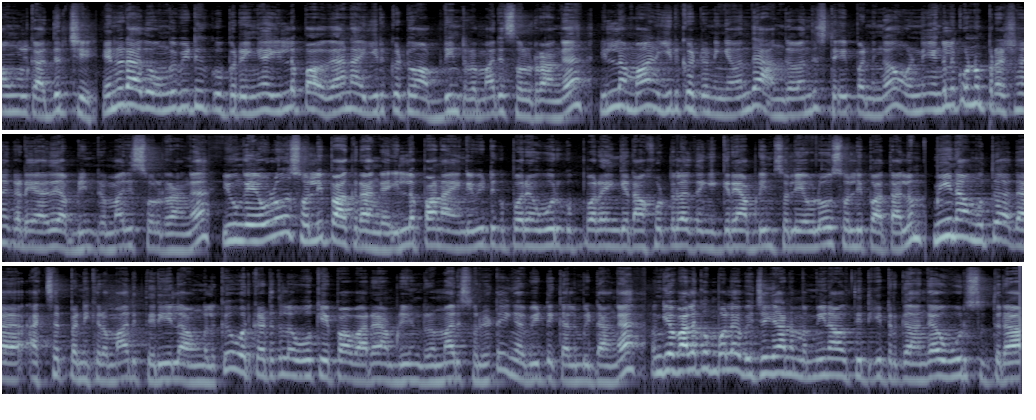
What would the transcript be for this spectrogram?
அவங்களுக்கு அதிர்ச்சி. என்னடா அது உங்க வீட்டுக்கு கூப்பிடுறீங்க? இல்லப்பா வேணா இருக்கட்டும் அப்படின்ற மாதிரி சொல்றாங்க. இல்லம்மா இருக்கட்டும். நீங்க வந்து அங்க வந்து ஸ்டே பண்ணுங்க. ஒண்ணு எங்களுக்கு ஒன்றும் பிரச்சனை கிடையாது அப்படின்ற மாதிரி சொல்றாங்க. இவங்க எவ்வளவு சொல்லி பார்க்குறாங்க இல்லப்பா நான் எங்க வீட்டுக்கு போறேன் ஊருக்கு போறேன் இங்கே நான் ஹோட்டலில் தங்கிக்கிறேன் அப்படின்னு சொல்லி எவ்வளவு சொல்லி பார்த்தாலும் மீனா முத்து அதை அக்செப்ட் பண்ணிக்கிற மாதிரி தெரியல அவங்களுக்கு. ஒரு கட்டத்துல ஓகேப்பா வரேன் அப்படின்ற மாதிரி சொல்லிட்டு எங்க வீட்டுக்கு கிளம்பிட்டாங்க. இங்கே வழக்கம் போல விஜயா நம்ம மீனாவை திட்டிக்கிட்டு இருக்காங்க. ஊர் சுத்துறா.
